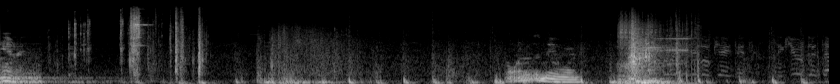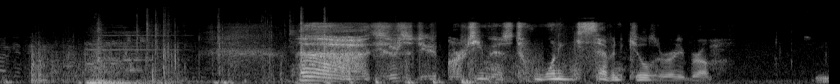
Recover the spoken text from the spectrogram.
Damn it. New one. Located. Ah, Secure the target area. There's a dude. Our team has 27 kills already, bro. Jeez.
